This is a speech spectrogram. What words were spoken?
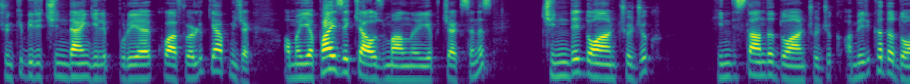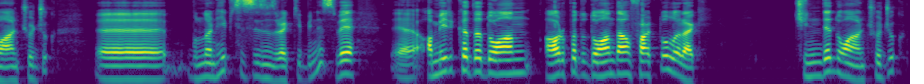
çünkü biri Çin'den gelip buraya kuaförlük yapmayacak. Ama yapay zeka uzmanlığı yapacaksanız Çin'de doğan çocuk, Hindistan'da doğan çocuk, Amerika'da doğan çocuk bunların hepsi sizin rakibiniz ve Amerika'da doğan, Avrupa'da doğandan farklı olarak Çin'de doğan çocuk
